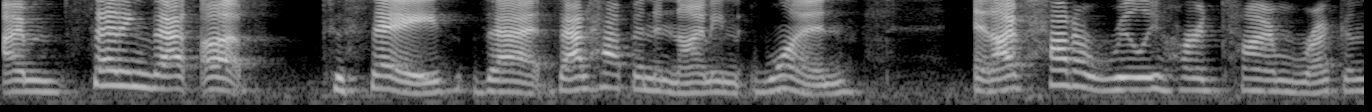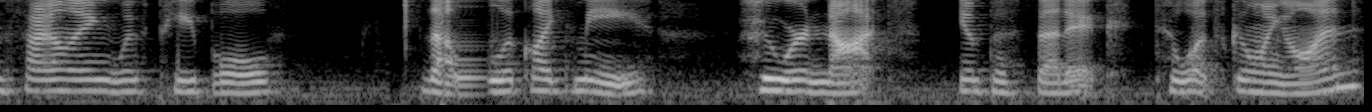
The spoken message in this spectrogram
I'm setting that up to say that that happened in 91. And I've had a really hard time reconciling with people that look like me who are not empathetic to what's going on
